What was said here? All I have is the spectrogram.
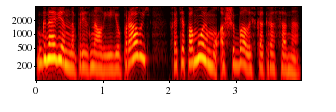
мгновенно признал ее правой, хотя, по-моему, ошибалась как раз она.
